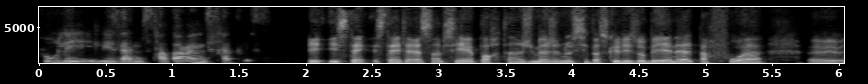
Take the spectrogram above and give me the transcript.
pour les, les administrateurs et administratrices. Et, c'est intéressant, c'est important, j'imagine aussi, parce que les OBNL, parfois, euh,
